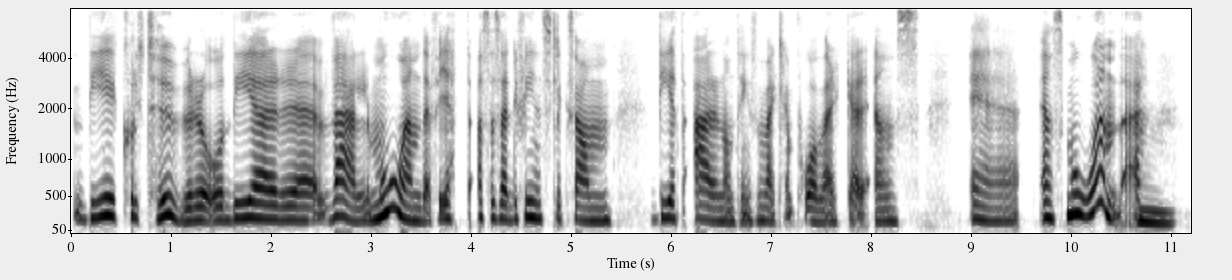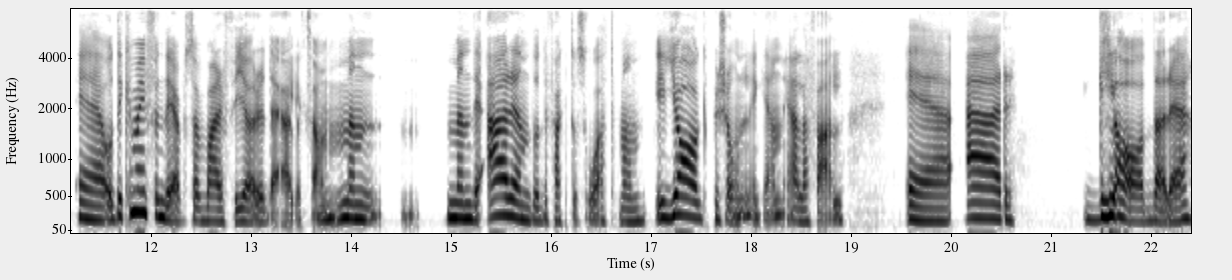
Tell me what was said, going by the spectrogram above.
det är kultur och det är eh, välmående. För jätte, alltså så här, det finns liksom, det är någonting som verkligen påverkar ens, eh, ens mående. Eh, och det kan man ju fundera på, så här, varför gör det det? Liksom. Men, men det är ändå de facto så att man, jag personligen i alla fall, eh, är gladare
